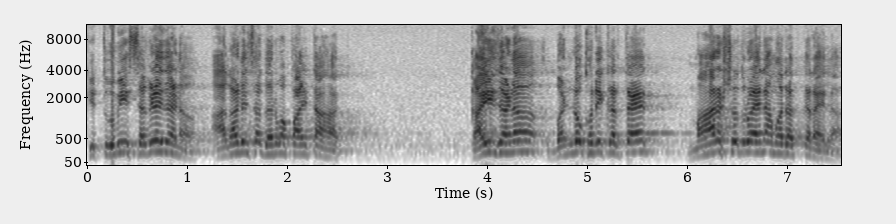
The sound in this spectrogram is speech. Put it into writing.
की तुम्ही सगळेजण आघाडीचा धर्म पाळता आहात. काही जण बंडखोरी करतायत महाराष्ट्रद्रोह्यांना मदत करायला.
